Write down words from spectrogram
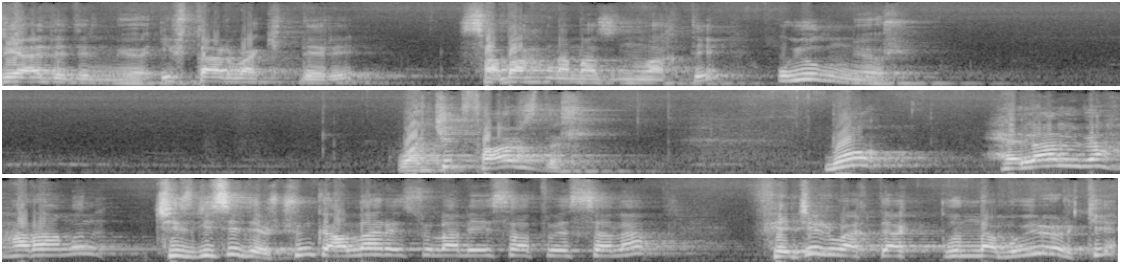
riayet edilmiyor. İftar vakitleri, sabah namazının vakti uyulmuyor. Vakit farzdır. Bu helal ve haramın çizgisidir. Çünkü Allah Resulü Aleyhisselatü Vesselam fecir vakti hakkında buyuruyor ki,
